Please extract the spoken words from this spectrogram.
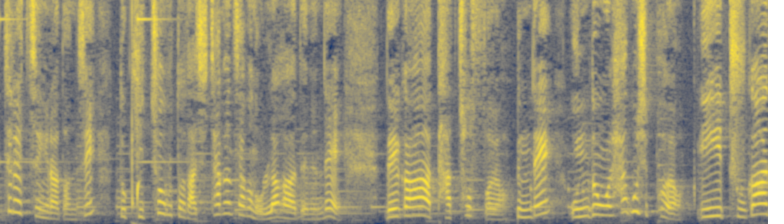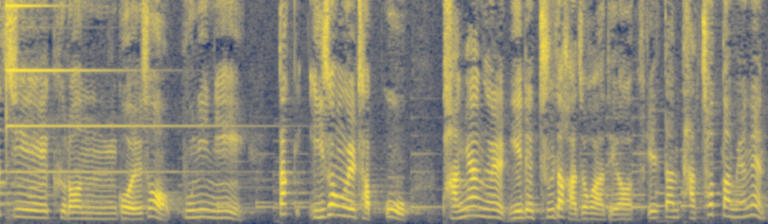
스트레칭이라든지 또 기초부터 다시 차근차근 올라가야 되는데 내가 다쳤어요. 근데 운동을 하고 싶어요. 이 두 가지의 그런 거에서 본인이 딱 이성을 잡고 방향을 얘네 둘 다 가져가야 돼요. 일단 다쳤다면 은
